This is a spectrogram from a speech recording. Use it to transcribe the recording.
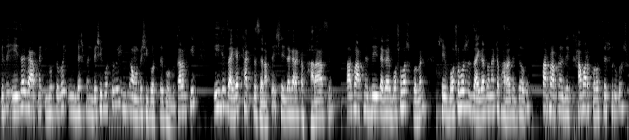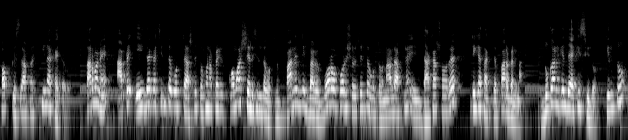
কিন্তু এই জায়গায় আপনার কি করতে হবে? ইনভেস্টমেন্ট বেশি করতে হবে ইনকামও বেশি করতে হবে। কারণ কি? এই যে জায়গায় থাকতেছেন আপনি, সেই জায়গার একটা ভাড়া আছে। তারপর আপনি যেই জায়গায় বসবাস করবেন, সেই বসবাসের জায়গার জন্য একটা ভাড়া দিতে হবে। তারপর আপনার যে খাবার খরচ থেকে শুরু করে সব কিছু আপনার কিনা খাইতে হবে। তার মানে আপনি এই জায়গায় চিন্তা করতে আসলে তখন আপনাকে কমার্শিয়ালি চিন্তা করতে হবে। বাণিজ্যিকভাবে বড় পরিসরে চিন্তা করতে হবে। নাহলে আপনি এই ঢাকা শহরে টিকে থাকতে পারবেন না। দোকান কিন্তু একই ছিল। কিন্তু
